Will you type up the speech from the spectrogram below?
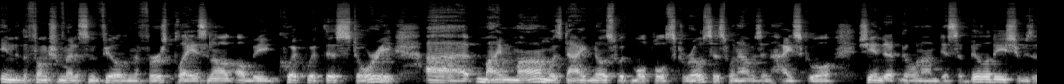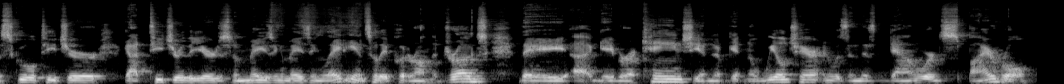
into the functional medicine field in the first place. And I'll, I'll be quick with this story. Uh, my mom was diagnosed with multiple sclerosis when I was in high school. She ended up going on disability. She was a school teacher, got teacher of the year, just an amazing, amazing lady. And so they put her on the drugs. They uh, gave her a cane. She ended up getting a wheelchair and was in this downward spiral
